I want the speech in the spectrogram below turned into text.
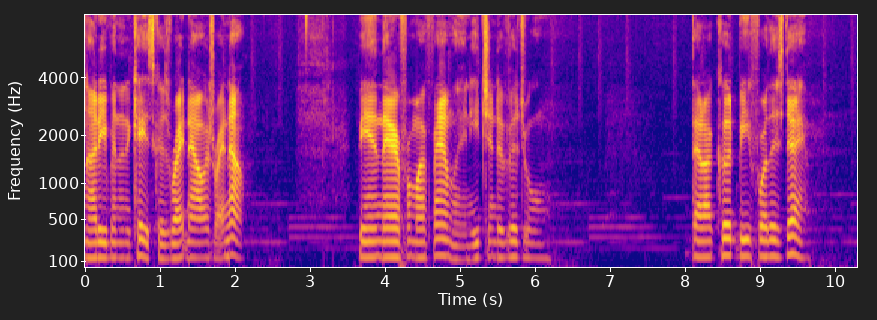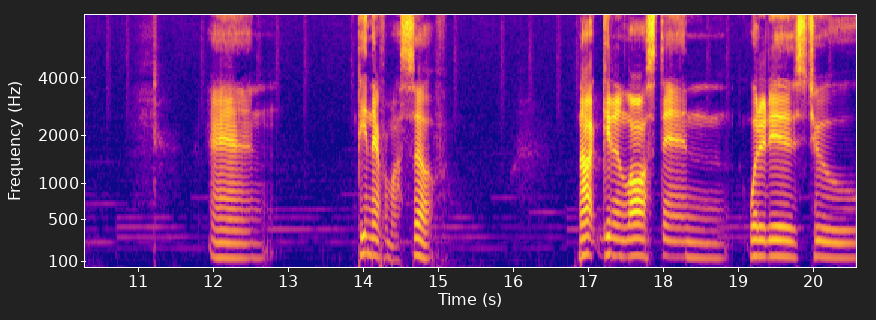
not even in the case because right now is right now being there for my family and each individual that I could be for this day. And being there for myself. Not getting lost in what it is to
